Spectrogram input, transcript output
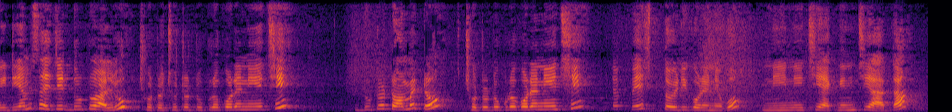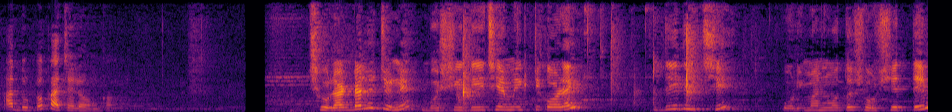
মিডিয়াম সাইজের দুটো আলু ছোট ছোট টুকরো করে নিয়েছি। দুটো টমেটো ছোট টুকরো করে নিয়েছি। একটা পেস্ট তৈরি করে নেব। নিয়ে নিয়েছি এক ইঞ্চি আদা আর দুটো কাঁচা লঙ্কা। ছোলার ডালের জন্য বসিয়ে দিয়েছি আমি একটি কড়াই। দিয়ে দিচ্ছি পরিমাণ মতো সর্ষের তেল।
